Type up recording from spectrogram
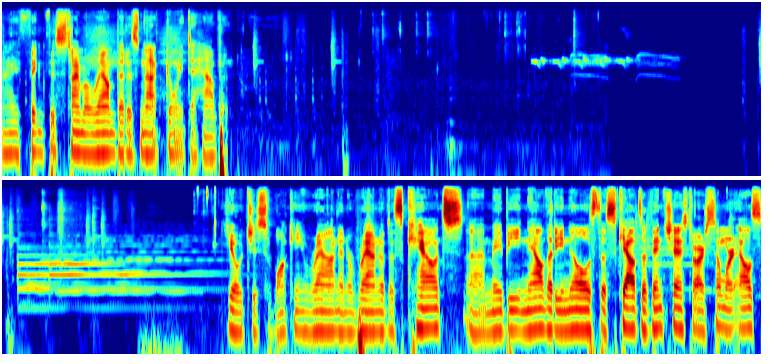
I think this time around that is not going to happen. Just walking around and around with the scouts. Uh, maybe now that he knows the scouts of Vinchester are somewhere else,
